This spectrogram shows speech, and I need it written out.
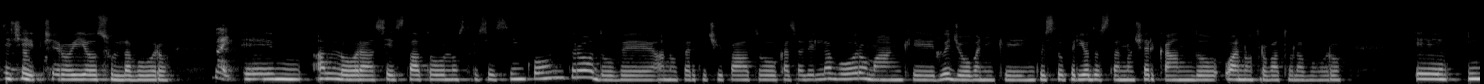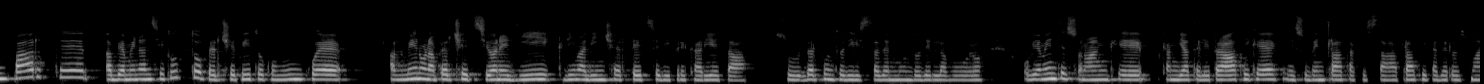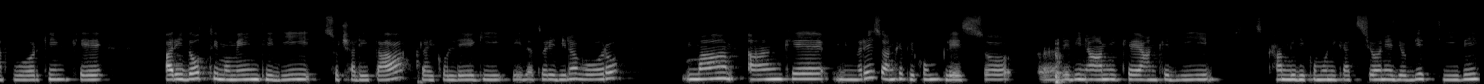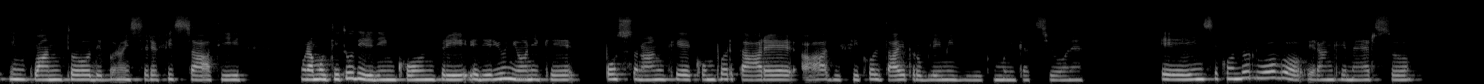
Sì, sì, c'ero io sul lavoro. E, ehm, allora, sì, è stato il nostro stesso incontro dove hanno partecipato Casa del Lavoro, ma anche due giovani che in questo periodo stanno cercando o hanno trovato lavoro. E in parte abbiamo innanzitutto percepito comunque almeno una percezione di clima di incertezza e di precarietà su, dal punto di vista del mondo del lavoro. Ovviamente sono anche cambiate le pratiche, è subentrata questa pratica dello smart working che ha ridotto i momenti di socialità tra i colleghi e i datori di lavoro, ma ha anche mh, reso anche più complesso eh, le dinamiche anche di scambi di comunicazione e di obiettivi, in quanto debbono essere fissati una moltitudine di incontri e di riunioni che possono anche comportare a difficoltà e problemi di comunicazione. E in secondo luogo era anche emerso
